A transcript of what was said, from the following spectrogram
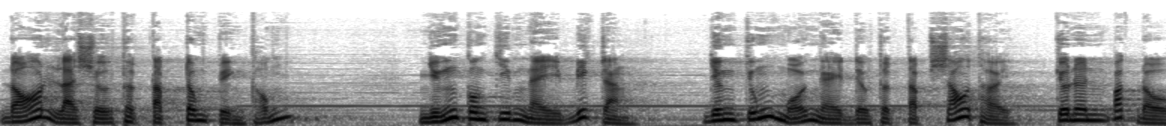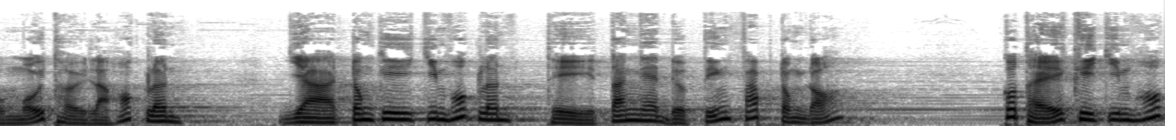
đó là sự thực tập trong truyền thống những con chim này biết rằng, dân chúng mỗi ngày đều thực tập sáu thời, cho nên bắt đầu mỗi thời là hót lên. Và trong khi chim hót lên thì ta nghe được tiếng pháp trong đó. Có thể khi chim hót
